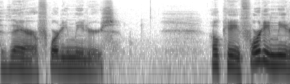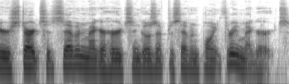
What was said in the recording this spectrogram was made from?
there, 40 meters. Okay, 40 meters starts at 7 megahertz and goes up to 7.3 megahertz.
